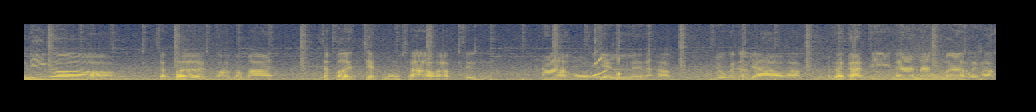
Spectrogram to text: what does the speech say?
านนี้ก็จะเปิดตอนประมาณจะเปิด7โมงเช้าครับถึง5โมงเย็นเลยนะครับ อยู่กันยาวๆครับบรรยากาศดีน่านั่งมากเลยครับ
